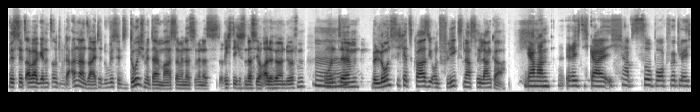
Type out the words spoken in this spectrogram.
bist jetzt aber ganz auf der anderen Seite, du bist jetzt durch mit deinem Master, wenn das, wenn das richtig ist und das wir auch alle hören dürfen. Mhm. Und ähm, belohnst dich jetzt quasi und fliegst nach Sri Lanka. Ja, Mann, richtig geil. Ich habe so Bock, wirklich.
